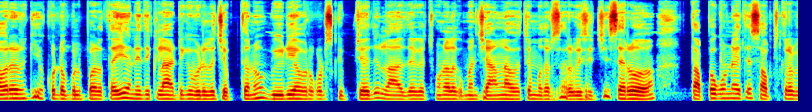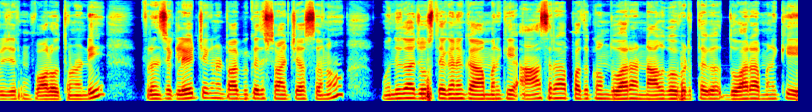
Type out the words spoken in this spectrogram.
ఎవరెవరికి ఎక్కువ డబ్బులు పడతాయి అనేది క్లారిటీగా వీడియోలో చెప్తాను. వీడియో ఎవరు కూడా స్కిప్ చేయదు. లాస్ట్ దగ్గర చూడాలి. మన ఛానల్ అయితే మొదటి సర్వీస్ ఇచ్చేసి చేశారో తప్పకుండా అయితే సబ్స్క్రైబ్ చేసుకుని ఫాలో అవుతుండండి. ఫ్రెండ్స్ ఇక లేట్ చేయకుండా టాపిక్ అయితే స్టార్ట్ చేస్తాను. ముందుగా చూస్తే కనుక మనకి ఆసరా పథకం ద్వారా నాలుగో విడత ద్వారా మనకి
